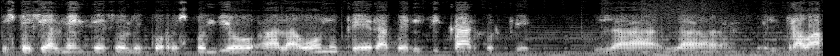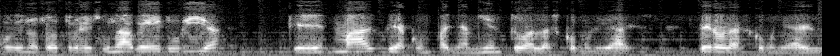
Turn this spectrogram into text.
especialmente eso le correspondió a la ONU que era verificar porque la, el trabajo de nosotros es una veeduría que es más de acompañamiento a las comunidades. Pero las comunidades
